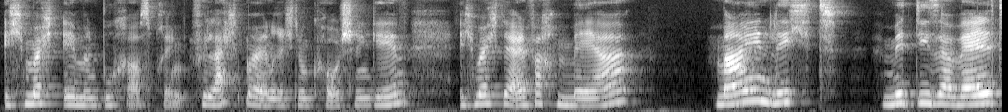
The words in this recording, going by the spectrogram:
ich möchte eben ein Buch rausbringen, vielleicht mal in Richtung Coaching gehen. Ich möchte einfach mehr mein Licht mit dieser Welt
